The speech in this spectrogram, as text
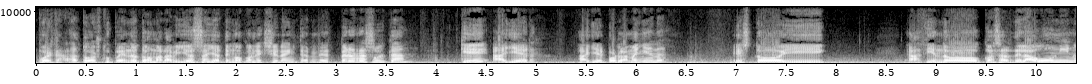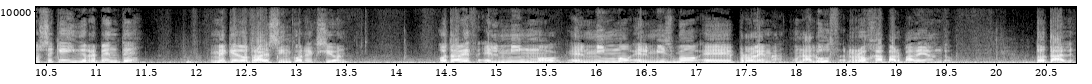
Pues nada, todo estupendo, todo maravilloso, ya tengo conexión a internet. Pero resulta que ayer, ayer por la mañana, estoy haciendo cosas de la uni, no sé qué, y de repente me quedo otra vez sin conexión. Otra vez el mismo, el mismo, el mismo eh, problema, una luz roja parpadeando. Total,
